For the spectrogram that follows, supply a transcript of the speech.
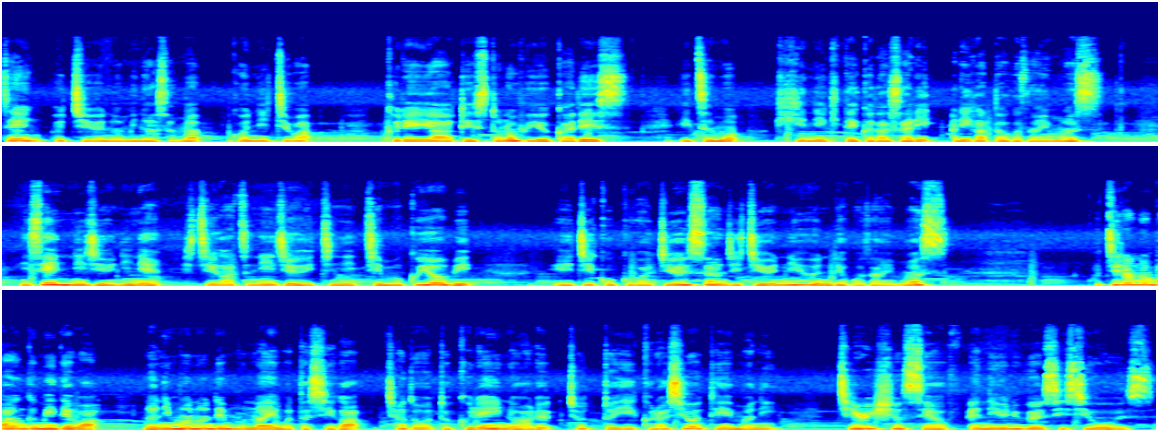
全宇宙の皆様こんにちは。クレイアーティストの冬香です。いつも聞きに来てくださりありがとうございます。2022年7月21日木曜日、えー、時刻は13時12分でございます。こちらの番組では何者でもない私が茶道とクレイのあるちょっといい暮らしをテーマに Cherish yourself and the universe is yours.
